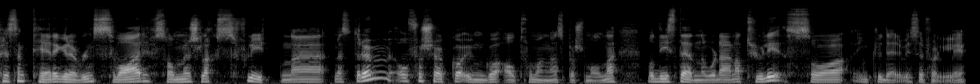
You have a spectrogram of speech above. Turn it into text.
presentere Grøvelens svar som en slags flytende med strøm, og forsøke å unngå altfor mange av spørsmålene. Og de stedene hvor det er naturlig, så inkluderer vi selvfølgelig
